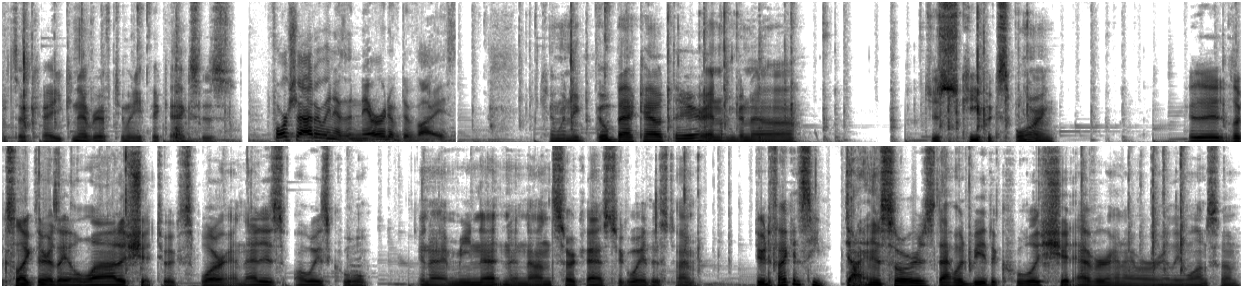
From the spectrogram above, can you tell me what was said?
It's okay. You can never have too many pickaxes. Foreshadowing is a narrative device. Okay, I'm gonna go back out there and I'm gonna just keep exploring. It looks like there's a lot of shit to explore, and that is always cool. And I mean that in a non-sarcastic way this time. Dude, if I could see dinosaurs, that would be the coolest shit ever, and I really want some.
